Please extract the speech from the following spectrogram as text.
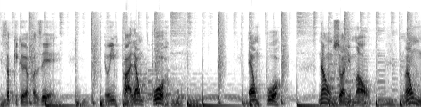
E sabe o que, que eu ia fazer? Eu ia empalhar um porco. É um porco, não seu animal. Não é um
